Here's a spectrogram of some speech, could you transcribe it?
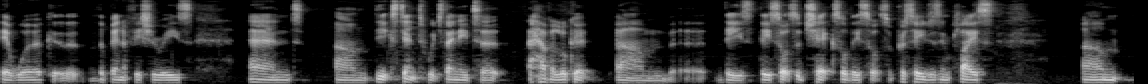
their work, uh, the beneficiaries, and um, the extent to which they need to have a look at um, these these sorts of checks or these sorts of procedures in place. Um,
